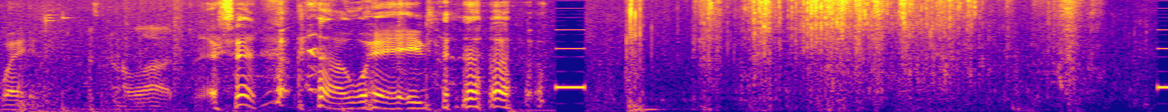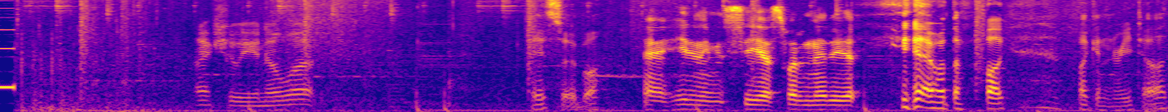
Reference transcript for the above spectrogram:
Wait. That's not a lot. Wait. Actually, you know what? hey, sober. Hey, he didn't even see us. What an idiot. yeah, what the fuck? Fucking retard.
